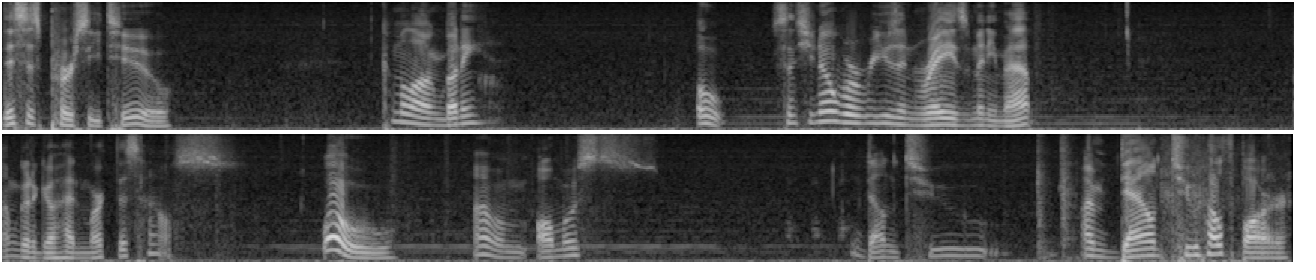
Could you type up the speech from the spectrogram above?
This is Percy, too. Come along, bunny. Oh, since you know we're using Rei's mini-map, I'm gonna go ahead and mark this house. Whoa! I'm almost down to. I'm down two health bar.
